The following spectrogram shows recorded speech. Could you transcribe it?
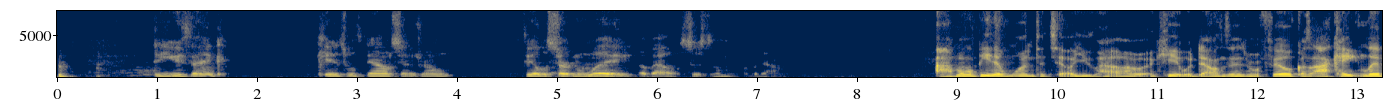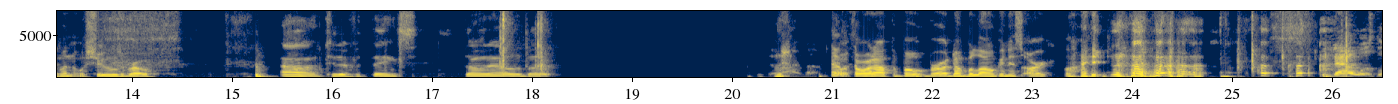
Do you think kids with Down syndrome feel a certain way about System of a Down? I won't be the one to tell you how a kid with Down syndrome feel because I can't live in those shoes, bro. Um, two different things. Throw it out of the boat. Throw it out the boat, bro. I don't belong in this ark. Like, That was the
